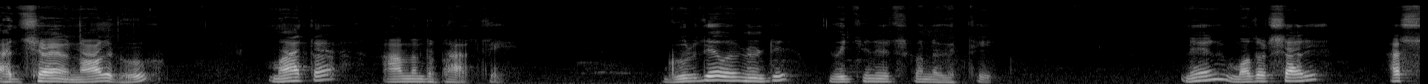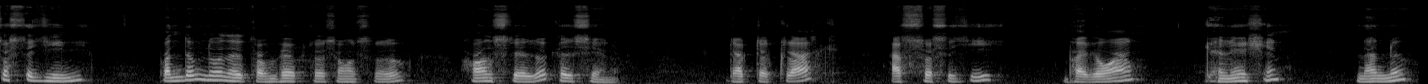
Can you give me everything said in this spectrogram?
అధ్యాయం నాలుగు మాత ఆనంద భారతి గురుదేవుల నుండి విద్య నేర్చుకున్న వ్యక్తి. నేను మొదటిసారి అస్వస్థజీని పంతొమ్మిది వందల తొంభై ఒకటో సంవత్సరంలో హాన్స్టేలో కలిశాను. డాక్టర్ క్లార్క్ అస్వస్థజీ భగవాన్ గణేషన్ నన్ను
